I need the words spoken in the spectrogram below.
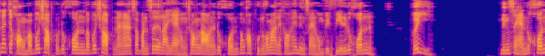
น่าจะของ Bubble Shop ครับทุกคน Bubble Shop นะฮะ สปอนเซอร์รายใหญ่ของช่องเรานะทุกคน ต้องขอบคุณเขามากเลยเขาให้หนึ่งแสนผมฟรีๆเลยทุกคน เฮ้ยหนึ่งแสนทุกคน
